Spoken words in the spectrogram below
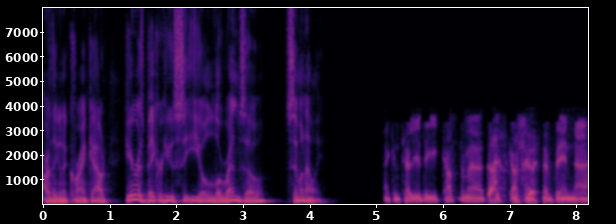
are they going to crank out? Here is Baker Hughes CEO Lorenzo Simonelli. I can tell you the customer discussions have been uh,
